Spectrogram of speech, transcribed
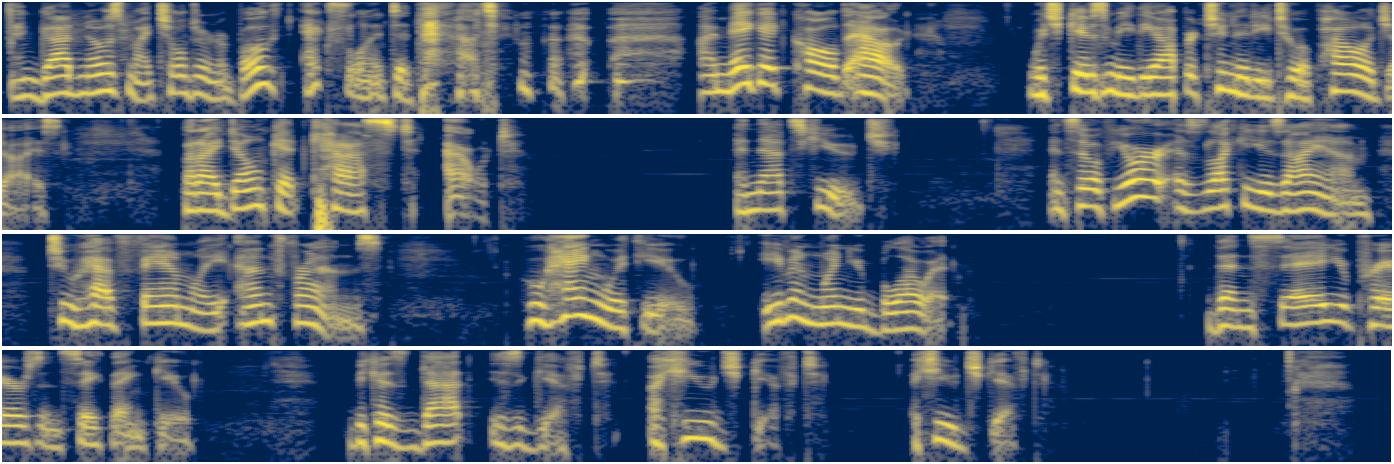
and God knows my children are both excellent at that. I may get called out, which gives me the opportunity to apologize, but I don't get cast out. And that's huge. And so, if you're as lucky as I am to have family and friends who hang with you, even when you blow it, then say your prayers and say thank you because that is a gift, a huge gift, a huge gift.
